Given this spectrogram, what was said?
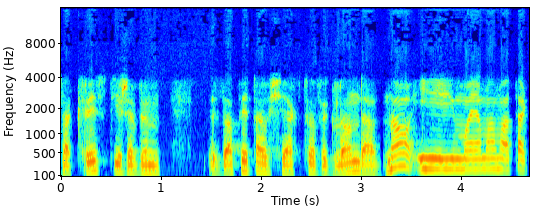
zakrystii, żebym zapytał się, jak to wygląda. No i moja mama tak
